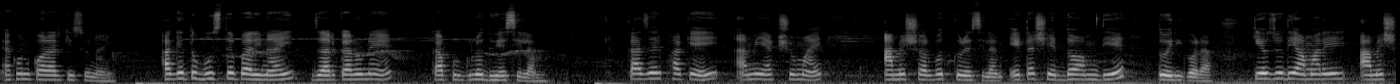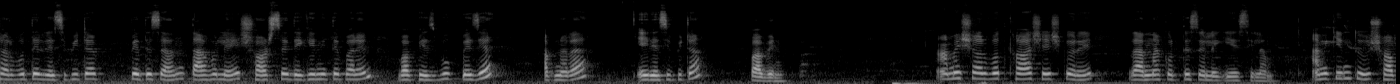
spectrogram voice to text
এখন করার কিছু নাই। আগে তো বুঝতে পারি নাই যার কারণে কাপড়গুলো ধুয়েছিলাম। কাজের ফাঁকেই আমি এক সময় আমের শরবত করেছিলাম। এটা সেদ্ধ আম দিয়ে তৈরি করা। কেউ যদি আমার এই আমের শরবতের রেসিপিটা পেতে চান, তাহলে শর্টসে দেখে নিতে পারেন বা ফেসবুক পেজে আপনারা এই রেসিপিটা পাবেন। আমের শরবত খাওয়া শেষ করে রান্না করতে চলে গিয়েছিলাম। আমি কিন্তু সব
